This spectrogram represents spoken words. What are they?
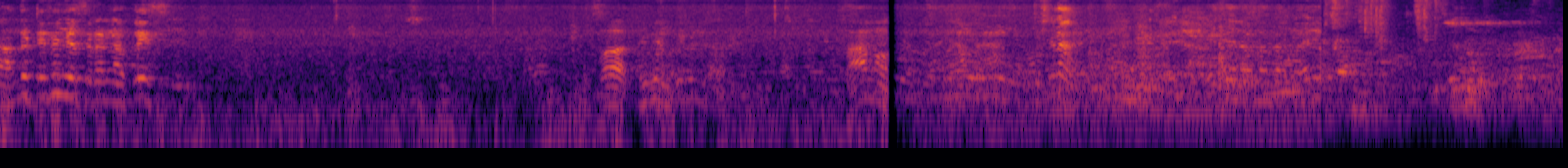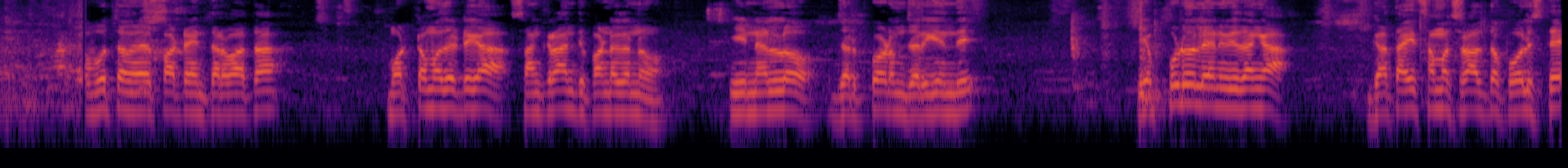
అందరు టిఫిన్ చేస్తారన్న ప్లీజ్ టిఫిన్ ప్రభుత్వం ఏర్పాటైన తర్వాత మొట్టమొదటిగా సంక్రాంతి పండుగను ఈ నెలలో జరుపుకోవడం జరిగింది. ఎప్పుడూ లేని విధంగా గత ఐదు సంవత్సరాలతో పోలిస్తే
